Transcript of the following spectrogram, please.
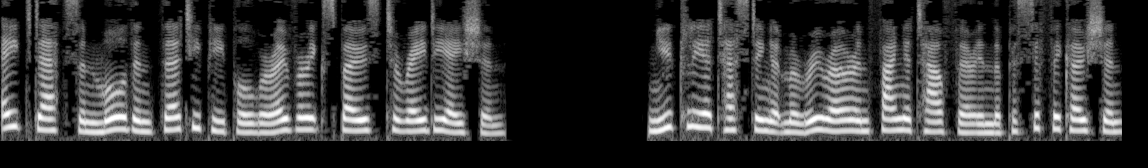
Eight deaths and more than 30 people were overexposed to radiation. Nuclear testing at Mururoa and Fangataufa in the Pacific Ocean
